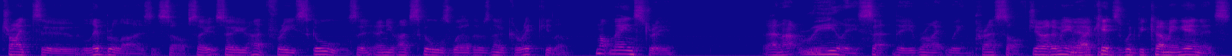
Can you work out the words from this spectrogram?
tried to liberalise itself. So, so you had free schools, and, and you had schools where there was no curriculum, not mainstream, And that really set the right wing press off. Do you know what I mean? Yeah. Where kids would be coming in, it's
